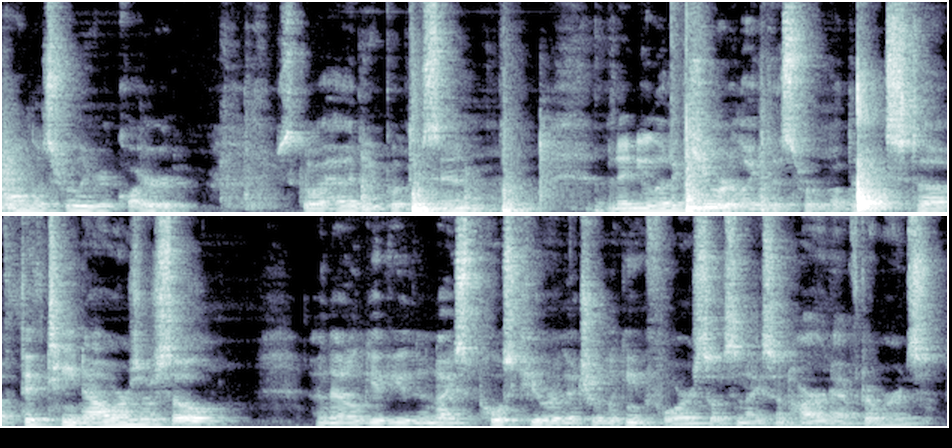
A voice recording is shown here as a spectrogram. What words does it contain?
all that's really required. Just go ahead, you put this in, and then you let it cure like this for about the next uh, 15 hours or so. And that'll give you the nice post-cure that you're looking for so it's nice and hard afterwards.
